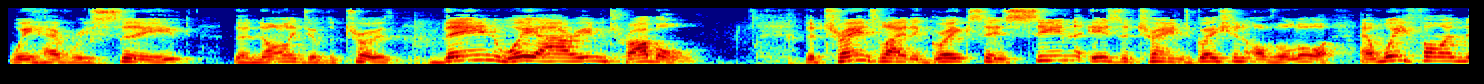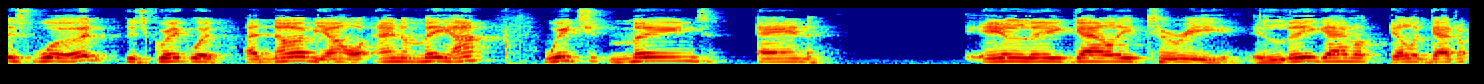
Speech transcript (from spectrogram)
we have received the knowledge of the truth, then we are in trouble. The translated Greek says sin is the transgression of the law. And we find this word, this Greek word anomia or anomia, which means an illegality. Illegal, illegal,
